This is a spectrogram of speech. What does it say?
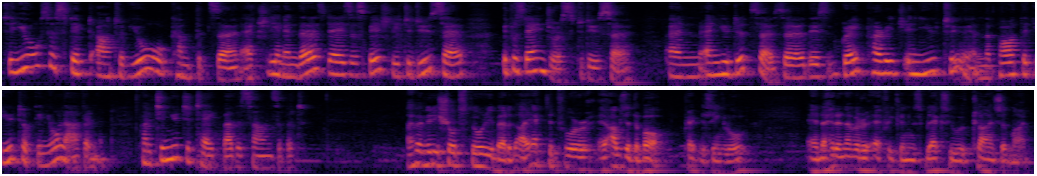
So you also stepped out of your comfort zone, actually, and in those days, especially to do so, it was dangerous to do so, and and you did so. So there's great courage in you too, and the path that you took in your life, and continue to take by the sounds of it. I have a very short story about it. I acted for, uh, I was at the bar practicing law, and I had a number of Africans, blacks, who were clients of mine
